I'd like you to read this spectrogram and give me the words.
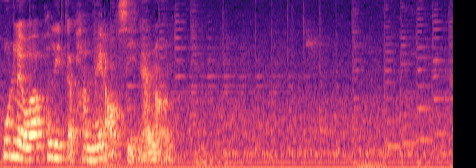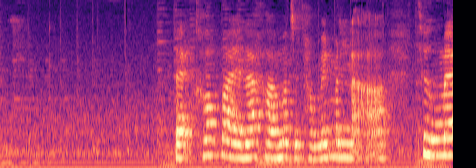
พูดเลยว่าผลิตภัณฑ์ไม่ออกสีแน่นอน แตะเข้าไปนะคะ มันจะทำให้มันหนา ถึงแม้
